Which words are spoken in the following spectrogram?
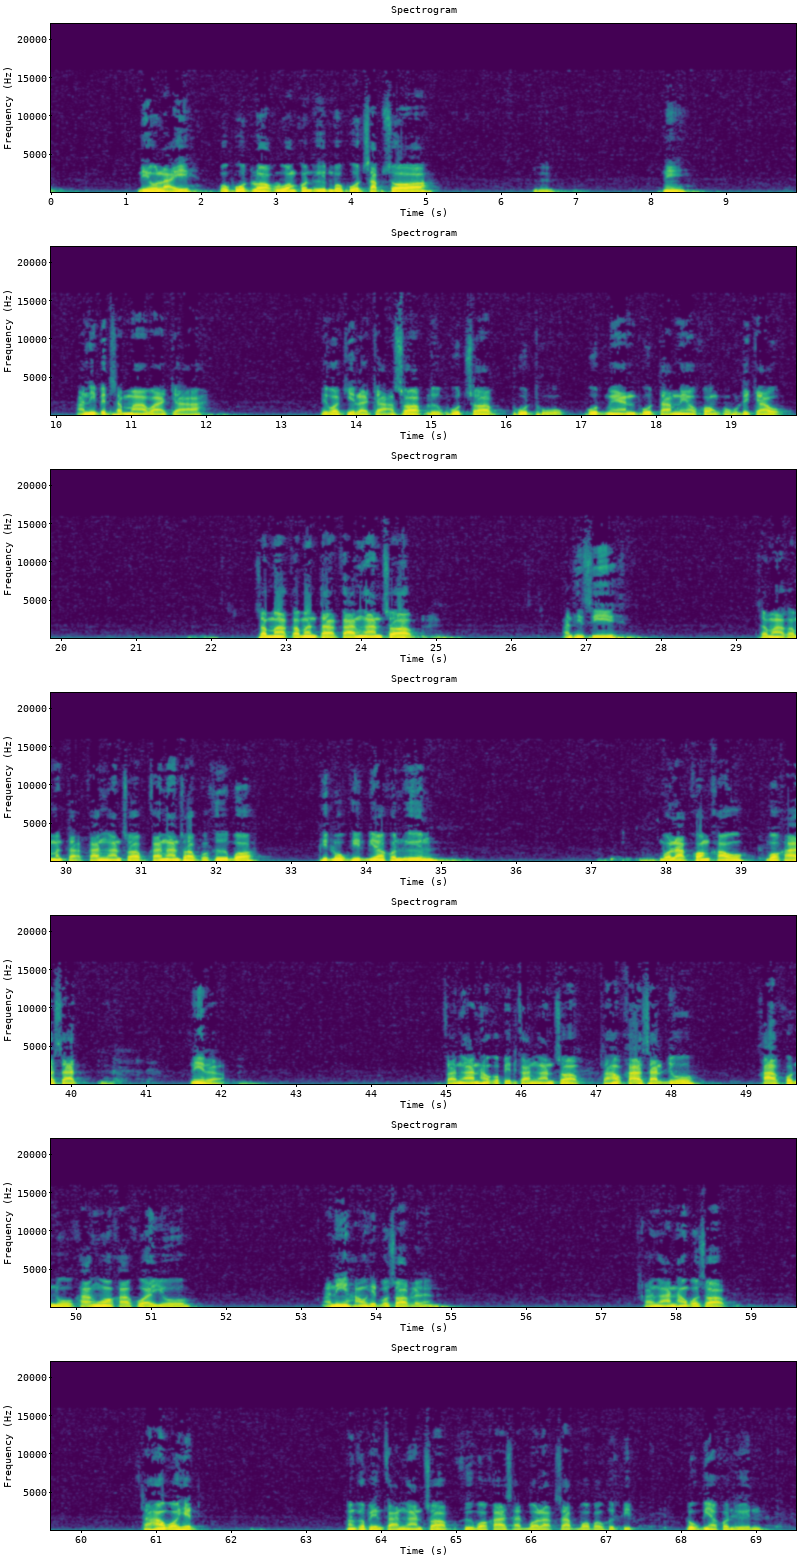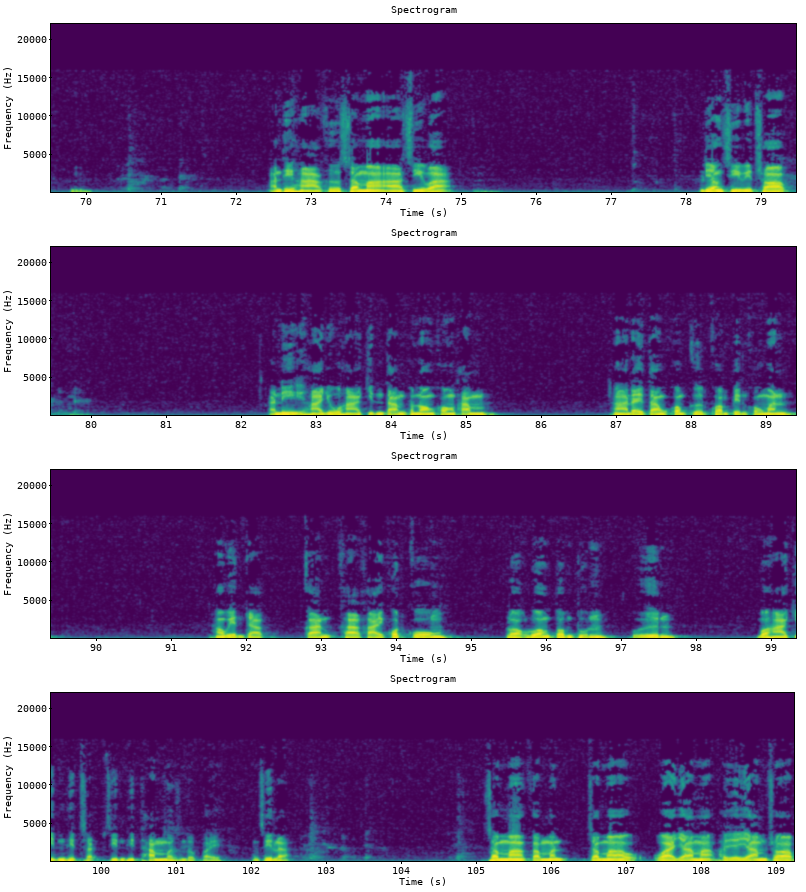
เดียวไหลบ่พูดหลอกลวงคนอื่นบ่พูดสับซอนี่ อันนี้เป็นสัมมาวาจาเรียกว่ากีราจาชอบหรือพูดชอบพูดถูก พูดแมนพูดตามแนวของพระพุทธเจ้าสมากรรมันตาการงานชอบ อันที่สี่สมากรรมันตะการงานชอบ การงานชอบก็คือบอผิดลูกผิดเมียคนอื่นบ่รักของเขาบ่ฆ่าสัตว์ นี่แหละการงานเขาก็เป็นการงานชอบ แต่เขาฆ่าสัตว์อยู่ฆ่าคนอยู่ฆ่างัวฆ่าควายอยู่ อันนี้เฮาเฮ็ดบ่ชอบเลยนั่น การงานเฮาบ่ชอบ ถ้าเฮาบ่เฮ็ด มันก็เป็นการงานชอบ คือบ่ฆ่าสัตว์บ่ลักทรัพย์บ่ประพฤติผิด ลูกเมียคนอื่น อันที่หาคือสมาอาชีวะ เลี้ยงชีวิตชอบ อันนี้หาอยู่หากินตามทนองของธรรม หาได้ตามความเกิดความเป็นของมันเฮาเว้นจากการค้าขายคดโกง หลอกลวงต้มตุนผู้อื่นบ่หากินพิษสินพิษธรรมมาสุดต่อไปทั้งสิ้นละสัมมากรรมันสัมมาวายามะพยายามชอบ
